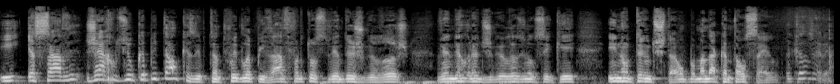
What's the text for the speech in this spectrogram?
e a SAD já reduziu o capital, quer dizer, portanto foi dilapidado, fartou-se de vender jogadores, vendeu grandes jogadores e não sei o quê, e não tem gestão para mandar cantar o cego. Quer dizer,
